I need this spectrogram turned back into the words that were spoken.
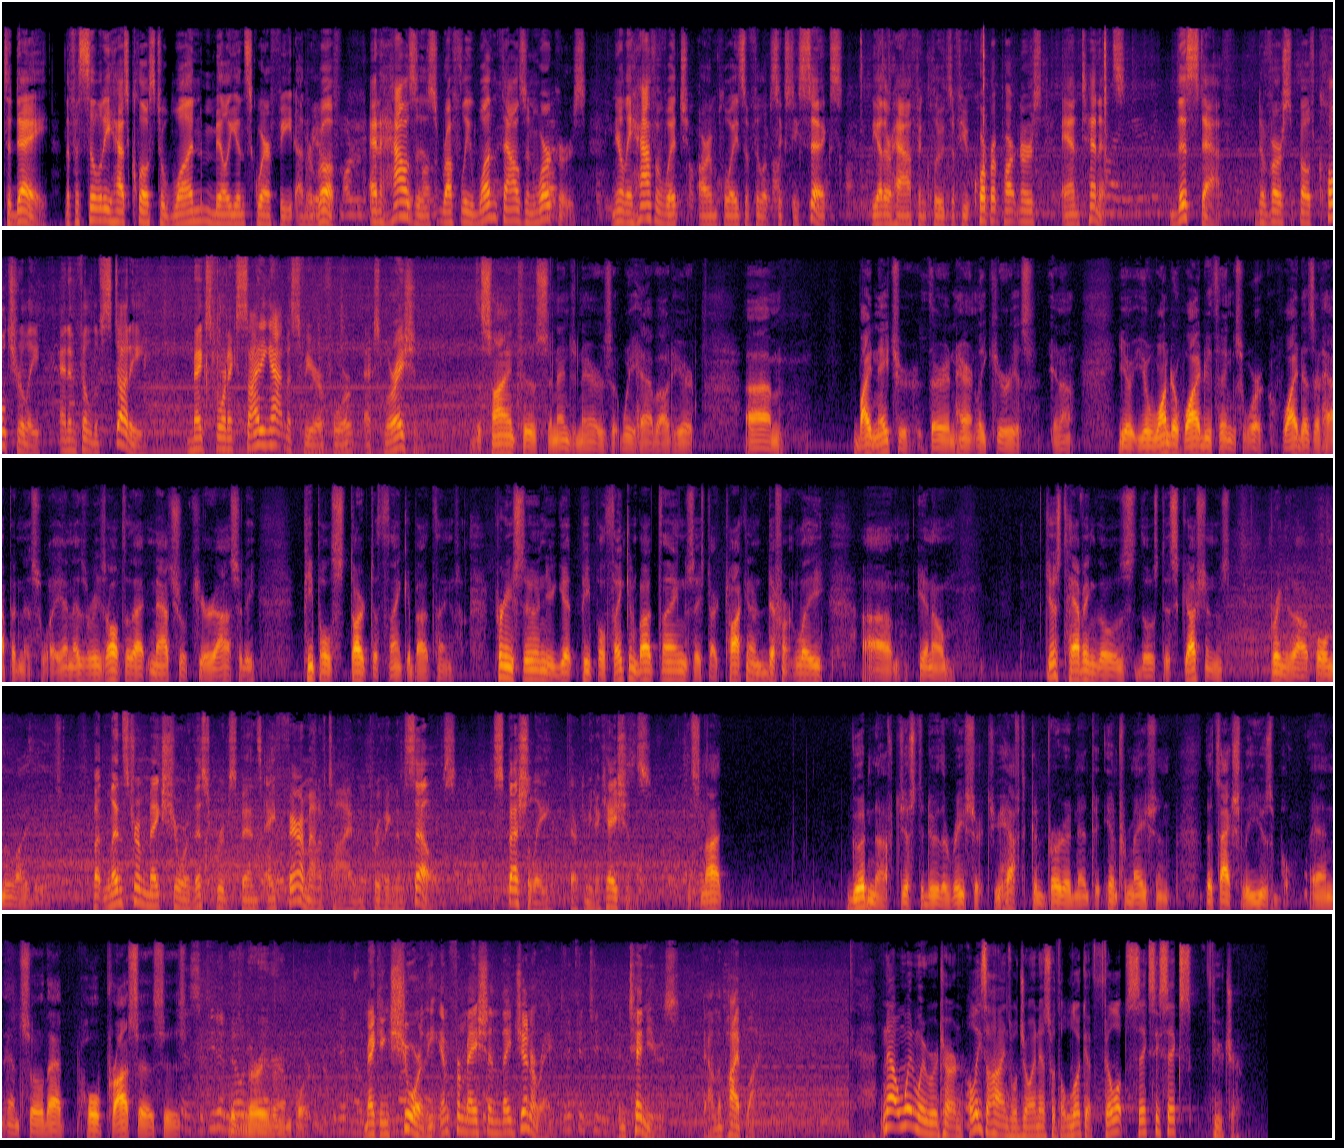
Today, the facility has close to 1 million square feet under roof and houses roughly 1,000 workers, nearly half of which are employees of Phillips 66. The other half includes a few corporate partners and tenants. This staff, diverse both culturally and in field of study, makes for an exciting atmosphere for exploration. The scientists and engineers that we have out here, um, by nature, they're inherently curious, you know you, you wonder why do things work? Why does it happen this way? And as a result of that natural curiosity, people start to think about things. Pretty soon you get people thinking about things, they start talking differently, um, you know, just having those, those discussions brings out whole new ideas. But Lindstrom makes sure this group spends a fair amount of time improving themselves, especially their communications. It's not good enough just to do the research. You have to convert it into information that's actually usable. And, and so that whole process is, yes, is very, very important. Making sure the information they generate continues down the pipeline. Now, when we return, Elisa Hines will join us with a look at Phillips 66 future.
